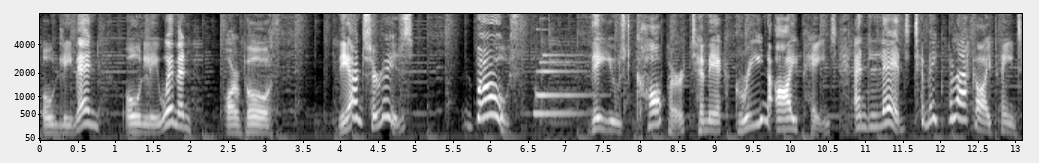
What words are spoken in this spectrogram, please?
Only men, only women, or both? The answer is both. They used copper to make green eye paint and lead to make black eye paint.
